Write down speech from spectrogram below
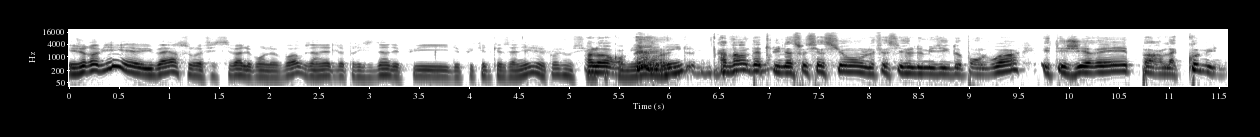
Et je reviens, euh, Hubert, sur le Festival de Pont-le-Voix. Vous en êtes le président depuis, depuis quelques années, je crois, je me suis Alors, combien d'années avant d'être une association, le Festival de musique de Pont-le-Voix était géré par la commune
